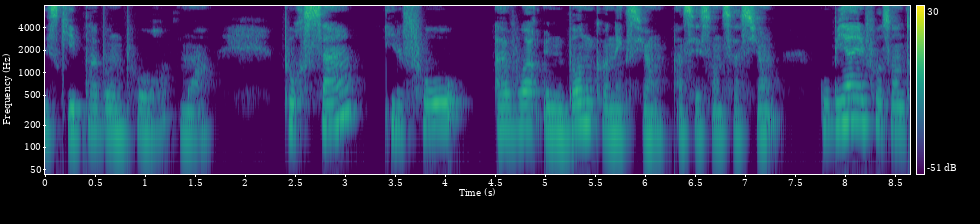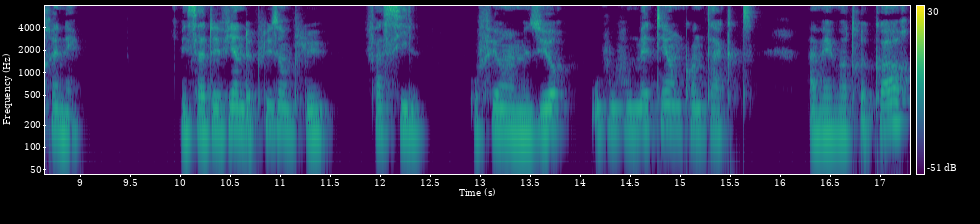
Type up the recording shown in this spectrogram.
et ce qui est pas bon pour moi. Pour ça, il faut avoir une bonne connexion à ces sensations ou bien il faut s'entraîner. Mais ça devient de plus en plus facile au fur et à mesure où vous vous mettez en contact avec votre corps,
